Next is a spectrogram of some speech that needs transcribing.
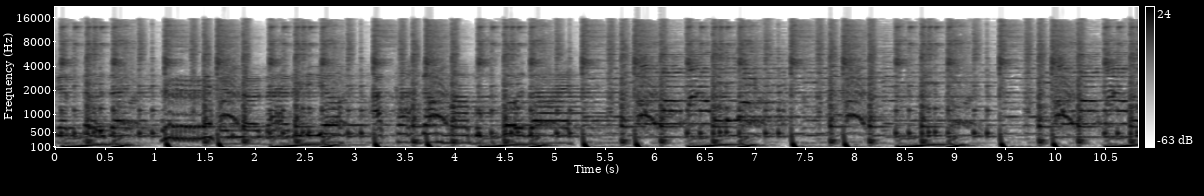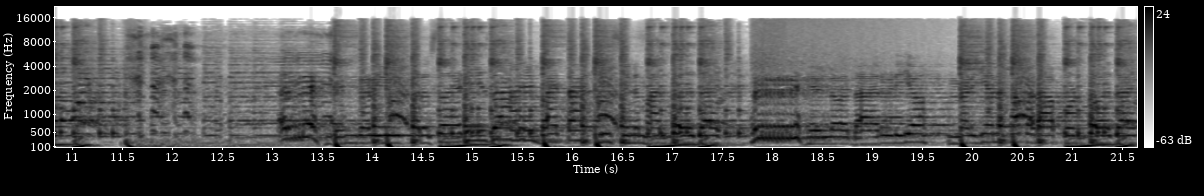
કરતો જાય હેલો દારૂડિયો આખા ગામમાં બુકતો જાય અરે ડુંગળી ઉપર સડી જાય બાટા ખીસીને મારતો જાય હેલો દારૂડિયો નળિયાના થાપડા પડતો જાય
